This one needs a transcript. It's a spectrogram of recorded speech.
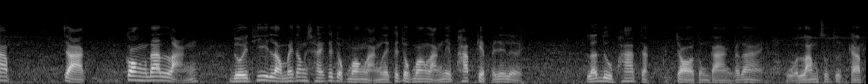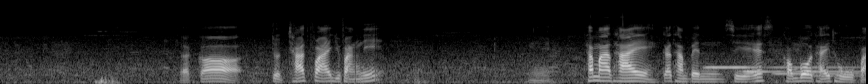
าพจากกล้องด้านหลัง โดยที่เราไม่ต้องใช้กระจกมองหลังเลย กระจกมองหลังเนี่ยพับเก็บไปได้เลย แล้วดูภาพจากจอตรงกลางก็ได้โหล้ำสุดๆครับ แล้วก็จุดชาร์จไฟอยู่ฝั่งนี้นี่ถ้ามาไทยก็ทำเป็น CS Combo Type 2 ไป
